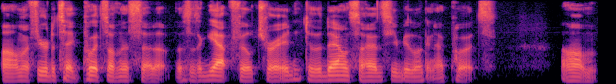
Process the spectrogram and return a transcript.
Um, if you were to take puts on this setup, this is a gap fill trade to the downside, so you'd be looking at puts. Um,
